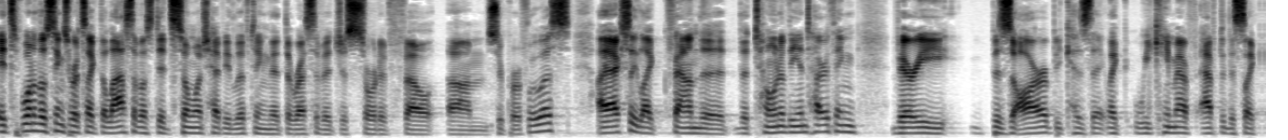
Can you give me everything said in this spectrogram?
it's one of those things where it's like The Last of Us did so much heavy lifting that the rest of it just sort of felt um, superfluous. I actually like found the the tone of the entire thing very bizarre because they, like we came af- after this like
